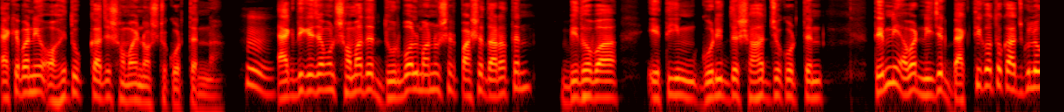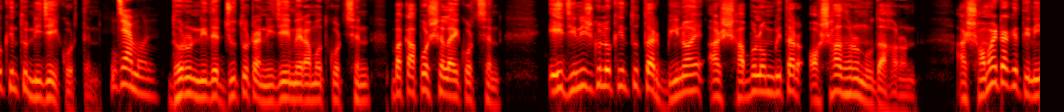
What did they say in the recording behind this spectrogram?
একেবারে অহেতুক কাজে সময় নষ্ট করতেন না। একদিকে যেমন সমাজের দুর্বল মানুষের পাশে দাঁড়াতেন বিধবা এতিম গরিবদের সাহায্য করতেন তেমনি আবার নিজের ব্যক্তিগত কাজগুলোও কিন্তু নিজেই করতেন। যেমন? ধরুন নিজের জুতোটা নিজেই মেরামত করছেন বা কাপড় সেলাই করছেন। এই জিনিসগুলো কিন্তু তার বিনয় আর স্বাবলম্বিতার অসাধারণ উদাহরণ। আর সময়টাকে তিনি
